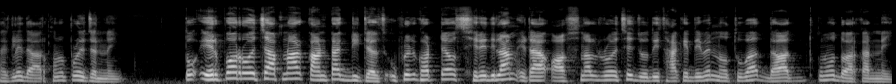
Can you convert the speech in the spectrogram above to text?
থাকলে দেওয়ার কোনো প্রয়োজন নেই। তো এরপর রয়েছে আপনার কন্ট্যাক্ট ডিটেলস উপরের ঘরটাও ছেড়ে দিলাম, এটা অপশনাল রয়েছে, যদি থাকে দেবেন, নতুবা দেওয়ার কোনো দরকার নেই।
